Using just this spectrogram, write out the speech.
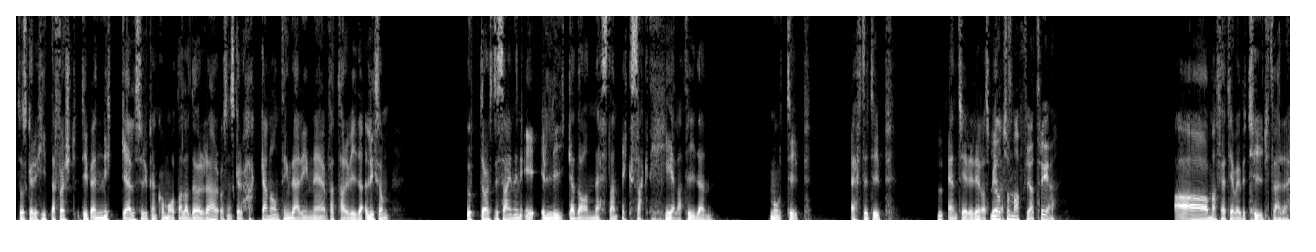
Så ska du hitta först typ en nyckel så du kan komma åt alla dörrar. Och sen ska du hacka någonting där inne för att ta det vidare. Liksom, uppdragsdesignen är likadan nästan exakt hela tiden. Mot typ, efter typ en tredjedel av spelet. Låter som Mafia 3. Ja, Mafia 3 var ju betydligt värre.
